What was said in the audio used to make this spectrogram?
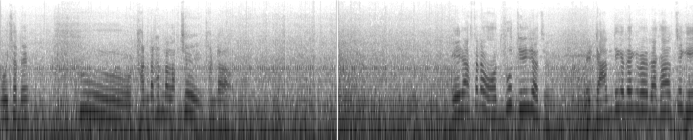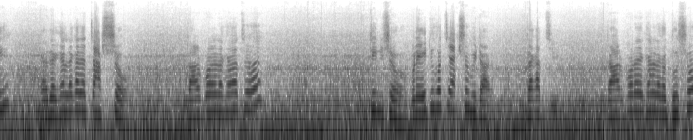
পৌঁছাতে। ঠান্ডা ঠান্ডা লাগছে, ঠান্ডা। এই রাস্তাটা অদ্ভুত জিনিস আছে। এই ডান দিকে দেখবে দেখা যাচ্ছে কি দেখে লেখা যাচ্ছে চারশো। তারপরে লেখা যাচ্ছে তিনশো মানে এইটুকু হচ্ছে একশো মিটার, দেখাচ্ছি। তারপরে এখানে দেখো দুশো,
